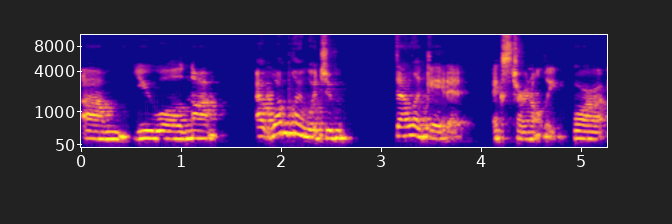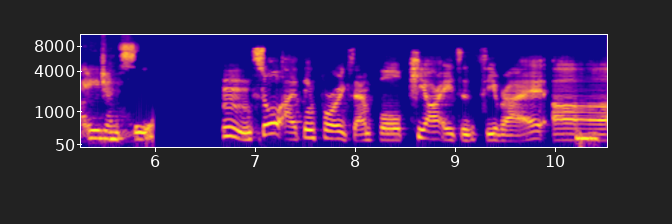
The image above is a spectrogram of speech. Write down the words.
Um, you will not. At one point, would you delegate it externally for agency Mm, so I think, for example, PR agency, right? Uh, mm-hmm.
